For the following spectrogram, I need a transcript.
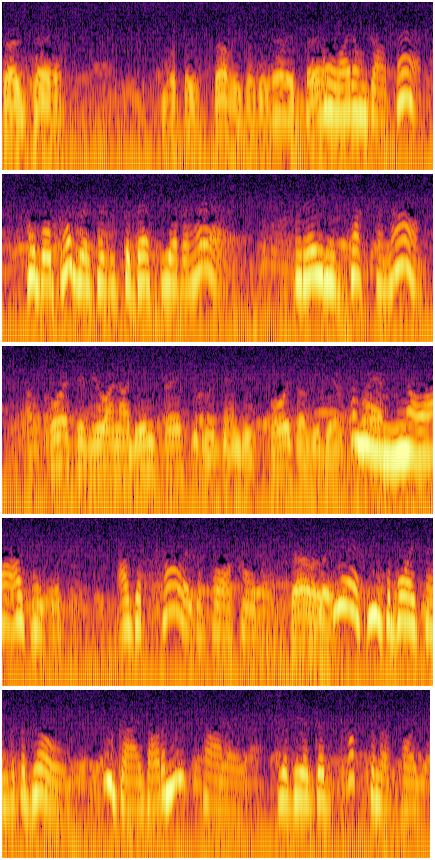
charge cash. But the stuff is of the very best. Oh, I don't doubt that. Hobo Pedro says it's the best he ever had. But 80 bucks an ounce? Of course, if you are not interested, we can dispose of it Oh, no, elsewhere. no, I'll take it. I'll get Charlie to fork over. Charlie. Yes, he's the boyfriend with the dough. You guys ought to meet Charlie. He'll be a good customer for you.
